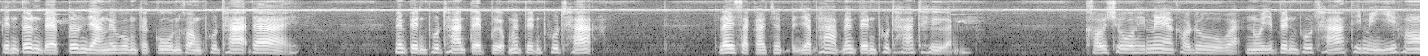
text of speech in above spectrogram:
เป็นต้นแบบต้นอย่างในวงตระกูลของพุทธะได้ ไม่เป็นพุทธะแต่เปลือกไม่เป็นพุทธะไรศักยภาพไม่เป็นพุทธะเถื่อน เขาโชว์ให้แม่เขาดูว่าหนูจะเป็นพุทธะที่มียี่ห้อ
